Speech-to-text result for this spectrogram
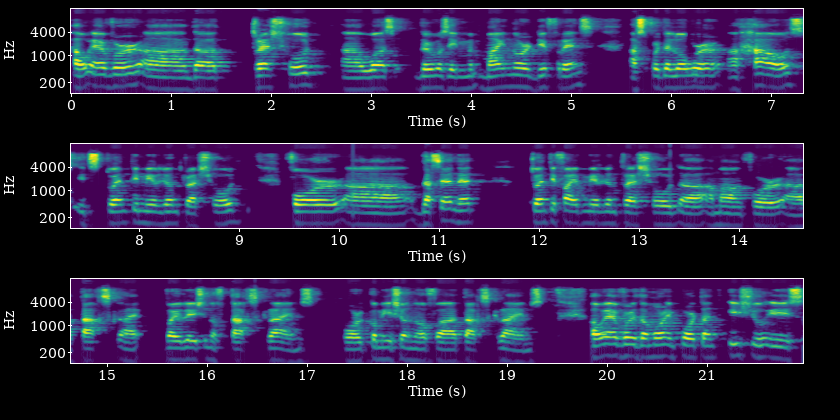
However, the threshold uh, was there was a minor difference. As for the lower uh, house, it's 20 million threshold. For uh, the Senate, 25 million threshold uh, amount for uh, tax violation of tax crimes or commission of tax crimes. However, the more important issue is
